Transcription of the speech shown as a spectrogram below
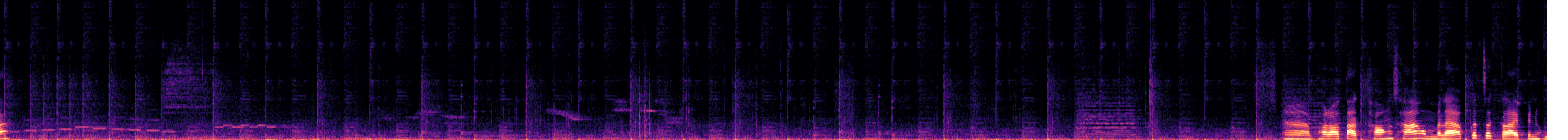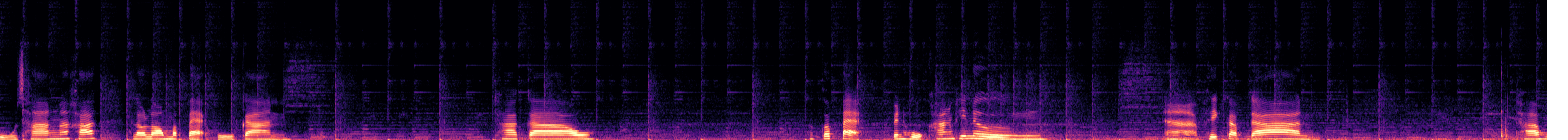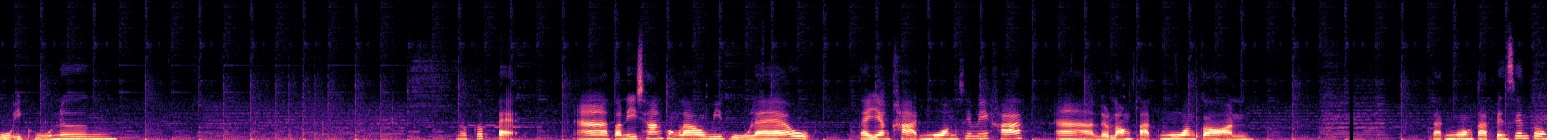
อาพอเราตัดท้องช้างออกมาแล้วก็จะกลายเป็นหูช้างนะคะ เราลองมาแปะหูกัน ทากาว แล้วก็แปะเป็นหูข้างที่หนึ่งอ่าพลิกกลับด้าน ทาหูอีกหูหนึ่ง แล้วก็แปะอ่าตอนนี้ช้างของเรามีหูแล้ว แต่ยังขาดงวงใช่ไหมคะอ่าเดี๋ยวลองตัดงวงก่อน ตัดงวงตัดเป็นเส้นตร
